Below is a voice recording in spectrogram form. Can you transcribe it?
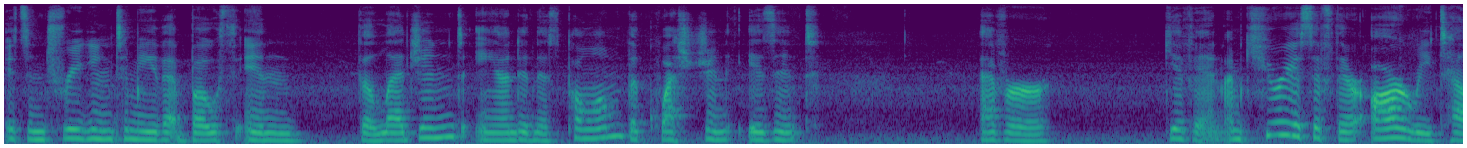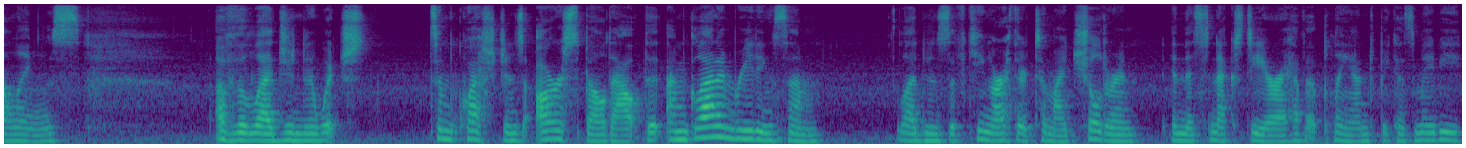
It's intriguing to me that both in the legend and in this poem, the question isn't ever given. I'm curious if there are retellings of the legend in which some questions are spelled out. That I'm glad I'm reading some legends of King Arthur to my children in this next year. I have it planned because maybe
